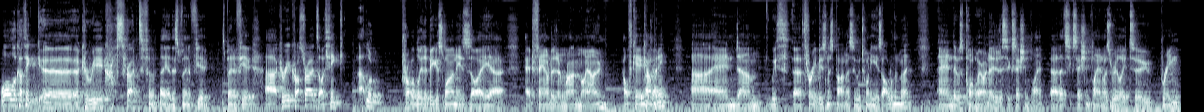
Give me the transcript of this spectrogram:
Well, look, I think uh, a career crossroads for me, yeah, there's been a few. There's been a few. Uh, career crossroads, I think, uh, look, probably the biggest one is I uh, had founded and run my own healthcare company. Okay. Uh, and um, with uh, three business partners who were 20 years older than me. And there was a point where I needed a succession plan. that succession plan was really to bring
